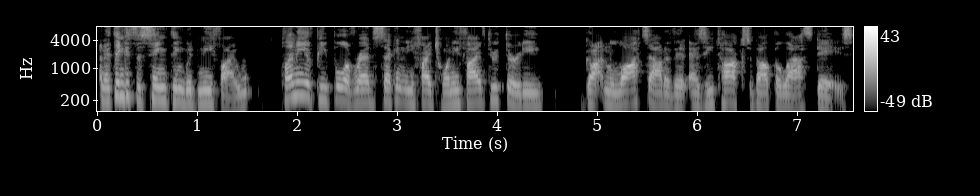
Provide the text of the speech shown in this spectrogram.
And I think it's the same thing with Nephi. Plenty of people have read 2nd Nephi 25 through 30, gotten lots out of it as he talks about the last days.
